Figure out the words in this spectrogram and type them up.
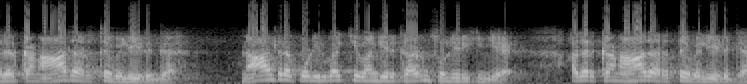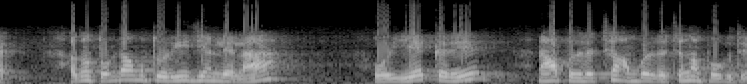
அதற்கான ஆதாரத்தை வெளியிடுங்க. நாலரை கோடி ரூபாய்க்கு வாங்கியிருக்காருன்னு சொல்லியிருக்கீங்க. அதற்கான ஆதாரத்தை வெளியிடுங்க. அதுவும் தொண்டாமுத்தூர் ரீஜியன்லாம் ஒரு ஏக்கரு நாற்பது லட்சம் ஐம்பது லட்சம் தான் போகுது.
